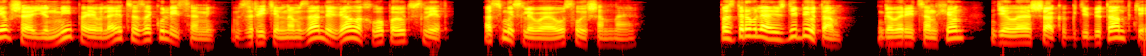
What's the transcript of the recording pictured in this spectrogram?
Вспотевшая Юнми появляется за кулисами. В зрительном зале вяло хлопают вслед, осмысливая услышанное. «Поздравляю с дебютом!» – говорит Санхён, делая шаг к дебютантке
